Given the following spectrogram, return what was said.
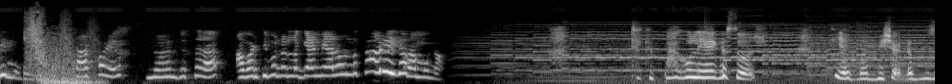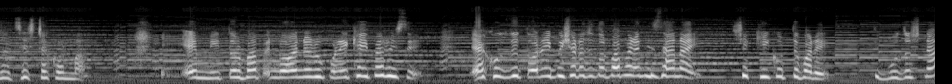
দিব। তারপরে নয়নরে ছাড়া আমার জীবনের লগে আমি আর অন্য কাউরেই জড়াবো না। ঠিক পাগল হয়ে গেছোস? তুই একবার বিষয়টা বোঝার চেষ্টা কর মা। এমনি তোর বাপের নয়নের উপরে খেপে রইছে এখন যদি তোর এই বিষয়টা যদি তোর বাপের আমি জানাই, সে কি করতে পারে? তুই বুঝোস না?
